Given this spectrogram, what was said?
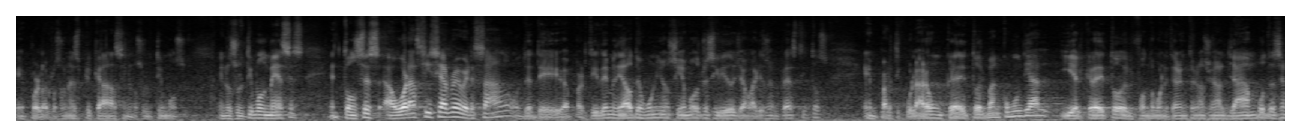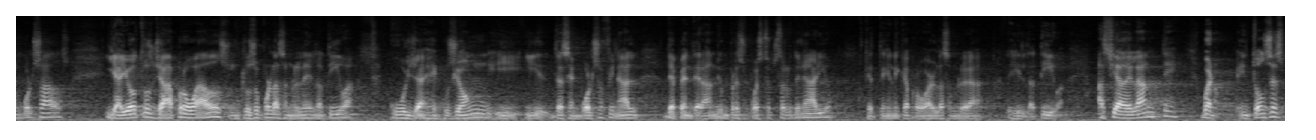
eh, por las razones explicadas en los, últimos, en los últimos meses. Entonces, ahora sí se ha reversado, desde a partir de mediados de junio sí hemos recibido ya varios empréstitos, en particular un crédito del Banco Mundial y el crédito del Fondo Monetario Internacional, ya ambos desembolsados, y hay otros ya aprobados, incluso por la Asamblea Legislativa, cuya ejecución y, y desembolso final dependerán de un presupuesto extraordinario que tiene que aprobar la Asamblea Legislativa. Hacia adelante, bueno, entonces,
